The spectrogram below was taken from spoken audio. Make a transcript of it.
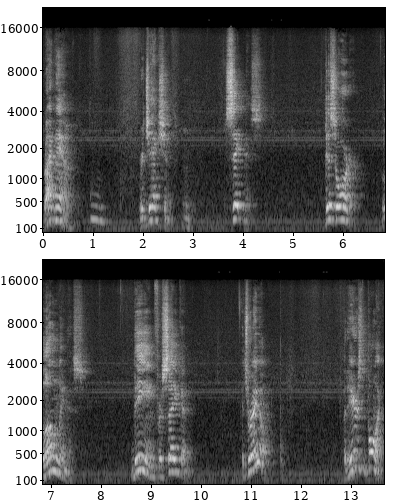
right now. Rejection, sickness, disorder, loneliness, being forsaken. It's real. But here's the point.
